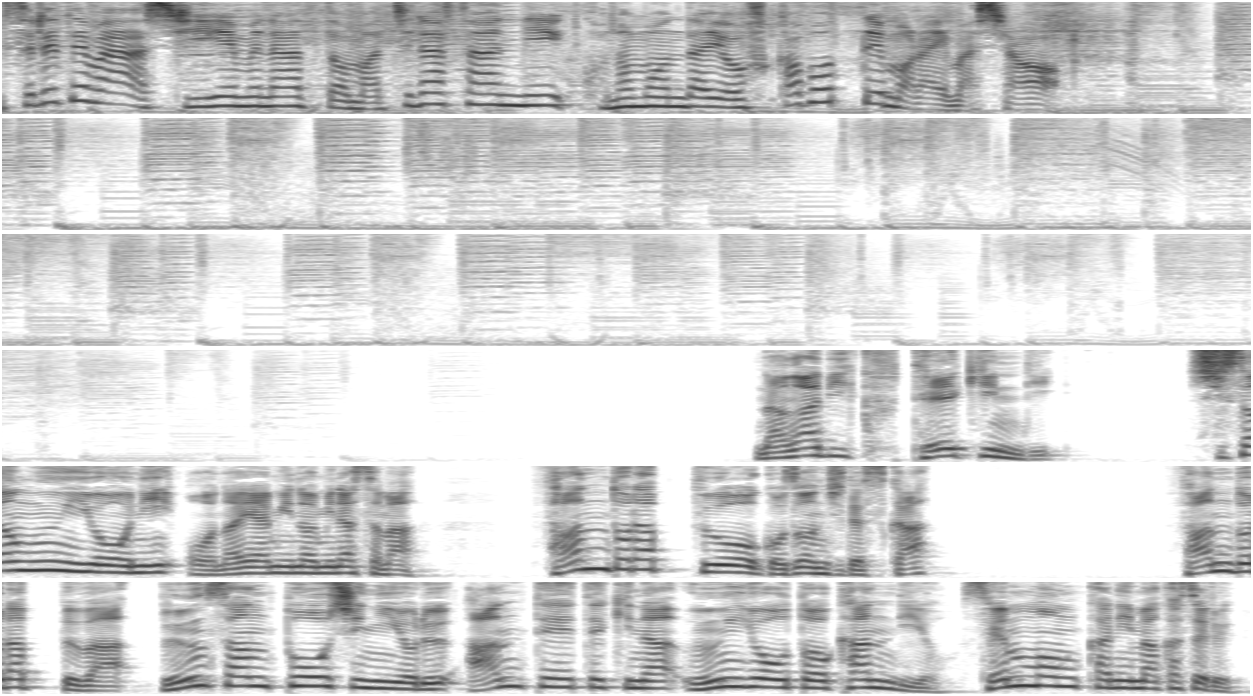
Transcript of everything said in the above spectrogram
それでは CM の後町田さんにこの問題を深掘ってもらいましょう。長引く低金利、資産運用にお悩みの皆様、ファンドラップをご存知ですか？ファンドラップは分散投資による安定的な運用と管理を専門家に任せる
